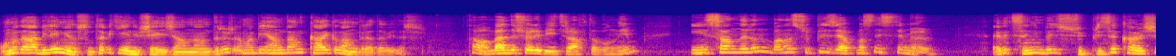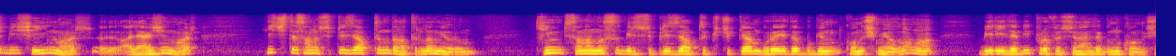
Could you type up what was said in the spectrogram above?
Onu daha bilemiyorsun. Tabii ki yeni bir şey heyecanlandırır ama bir yandan kaygılandırabilir. Tamam ben de şöyle bir itirafta bulunayım. İnsanların bana sürpriz yapmasını istemiyorum. Evet senin böyle sürprize karşı bir şeyin var, e, alerjin var. Hiç de sana sürpriz yaptığımı da hatırlamıyorum. Kim sana nasıl bir sürpriz yaptı küçükken burayı da bugün konuşmayalım ama biriyle bir profesyonelle bunu konuş.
